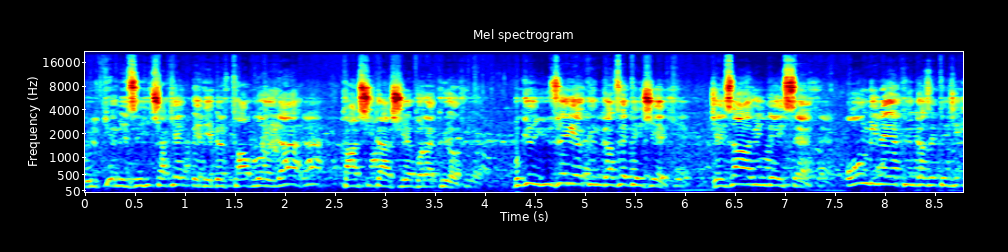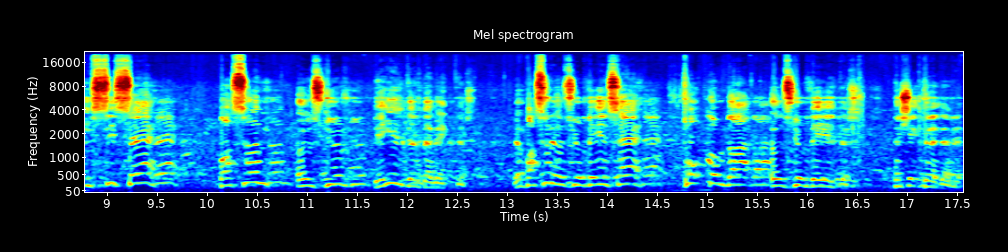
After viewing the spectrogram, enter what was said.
ülkemizi hiç hak etmediği bir tabloyla karşı karşıya bırakıyor. Bugün yüze yakın gazeteci cezaevindeyse, 10 bine yakın gazeteci işsizse basın özgür değildir demektir. Ve basın özgür değilse toplum da özgür değildir. Teşekkür ederim.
